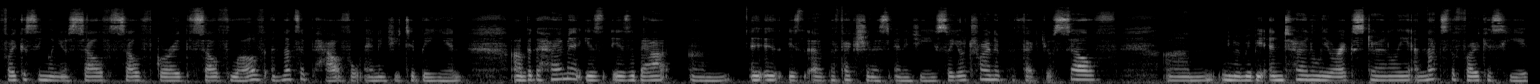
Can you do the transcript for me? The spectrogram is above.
focusing on yourself, self-growth, self-love, and that's a powerful energy to be in. Um, but the Hermit is is about um, is, is a perfectionist energy. So you're trying to perfect yourself, um, you know, maybe internally or externally, and that's the focus here.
